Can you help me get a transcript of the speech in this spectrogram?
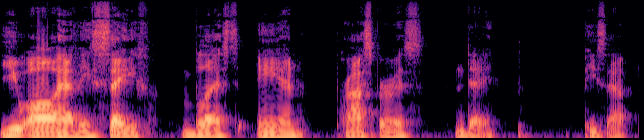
You all have a safe, blessed, and prosperous day. Peace out.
